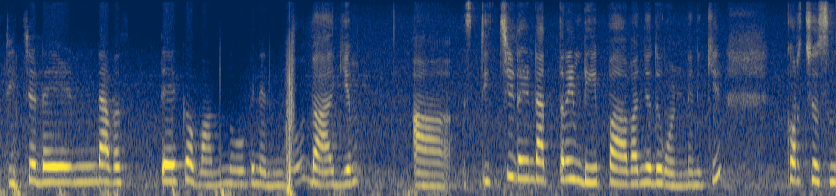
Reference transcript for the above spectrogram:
സ്റ്റിച്ച് ഇടേണ്ട അവസ്ഥയൊക്കെ വന്നു. പിന്നെ എന്തോ ഭാഗ്യം സ്റ്റിച്ച് ഇടേണ്ട അത്രയും ഡീപ്പ് ആവാഞ്ഞത് കൊണ്ട് എനിക്ക് കുറച്ച് ദിവസം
